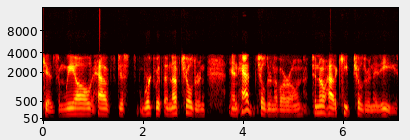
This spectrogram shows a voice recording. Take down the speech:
kids, and we all have just worked with enough children and had children of our own to know how to keep children at ease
